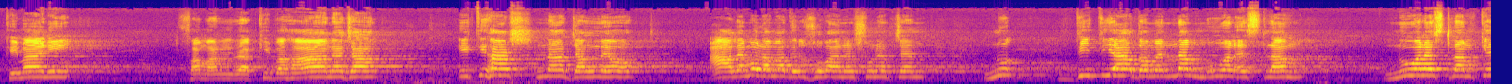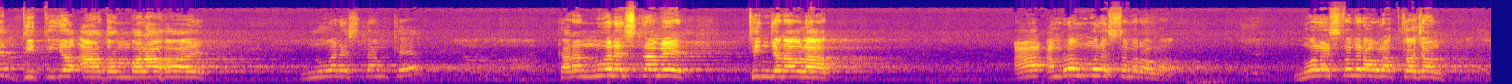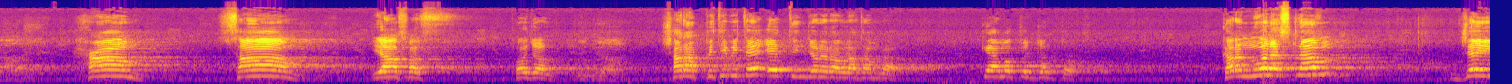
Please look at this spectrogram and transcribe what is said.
কিমানি ফামান রাকিবাহা নাজা ইতিহাস না জানলেও আলেমুল আমাদের জুবানে শুনেছেন দ্বিতীয় আদমের নাম নূ আল ইসলাম নূ আল ইসলামকে দ্বিতীয় আদম বলা হয়। নূ আল ইসলামকে কারণ নূ আল ইসলামের তিনজন আওলাদ। আ- আমরাও নূ আল ইসলামের আওলাদ। নূ আল ইসলামের আওলাদ কজন হাম, সাম, ইয়াফাস। কজন সারা পৃথিবীতে এই তিনজনের আওলাদ আমরা। কেয়ামত পর্যন্ত। কারণ নুয়াল ইসলাম যেই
